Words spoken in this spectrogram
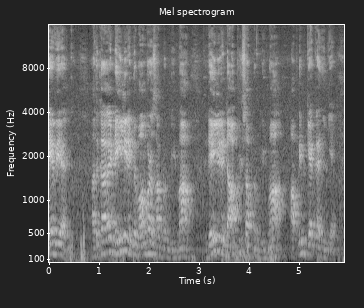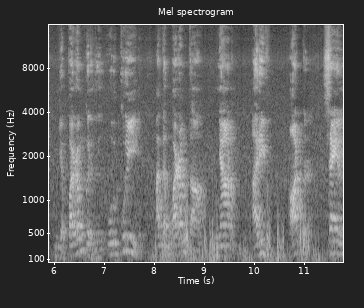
தேவையாக இருக்குது அதுக்காக டெய்லி ரெண்டு மாம்பழம் சாப்பிட முடியுமா? டெய்லி ரெண்டு ஆப்பிள் சாப்பிட முடியுமா? அப்படின்னு கேட்காதீங்க. இங்கே பழம்ங்கிறது ஒரு குறியீடு. அந்த பழம் தான் ஞானம் அறிவு ஆற்றல் செயல்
